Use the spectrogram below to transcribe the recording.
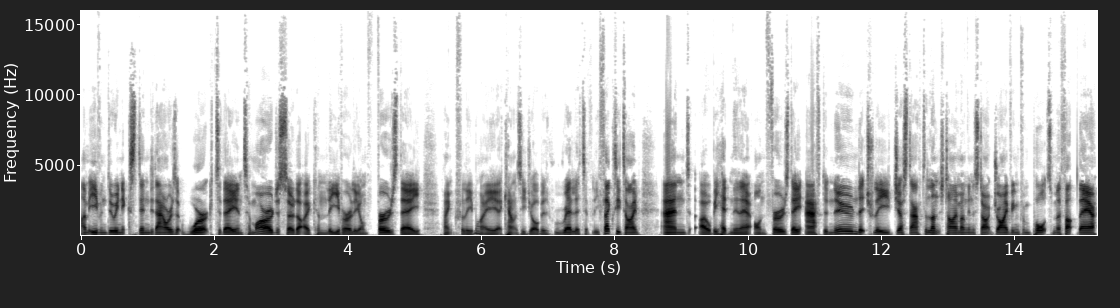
I'm even doing extended hours at work today and tomorrow just so that I can leave early on Thursday. Thankfully, my accountancy job is relatively flexi time, and I will be heading in there on Thursday afternoon, literally just after lunchtime. I'm going to start driving from Portsmouth up there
